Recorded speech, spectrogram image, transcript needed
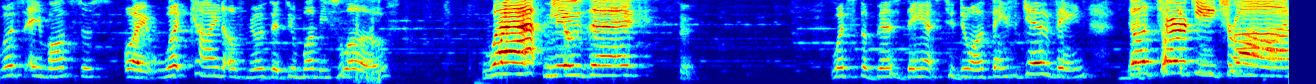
What's a monster's wait? What kind of music do mummies love? Rap music. What's the best dance to do on Thanksgiving? The turkey trot.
